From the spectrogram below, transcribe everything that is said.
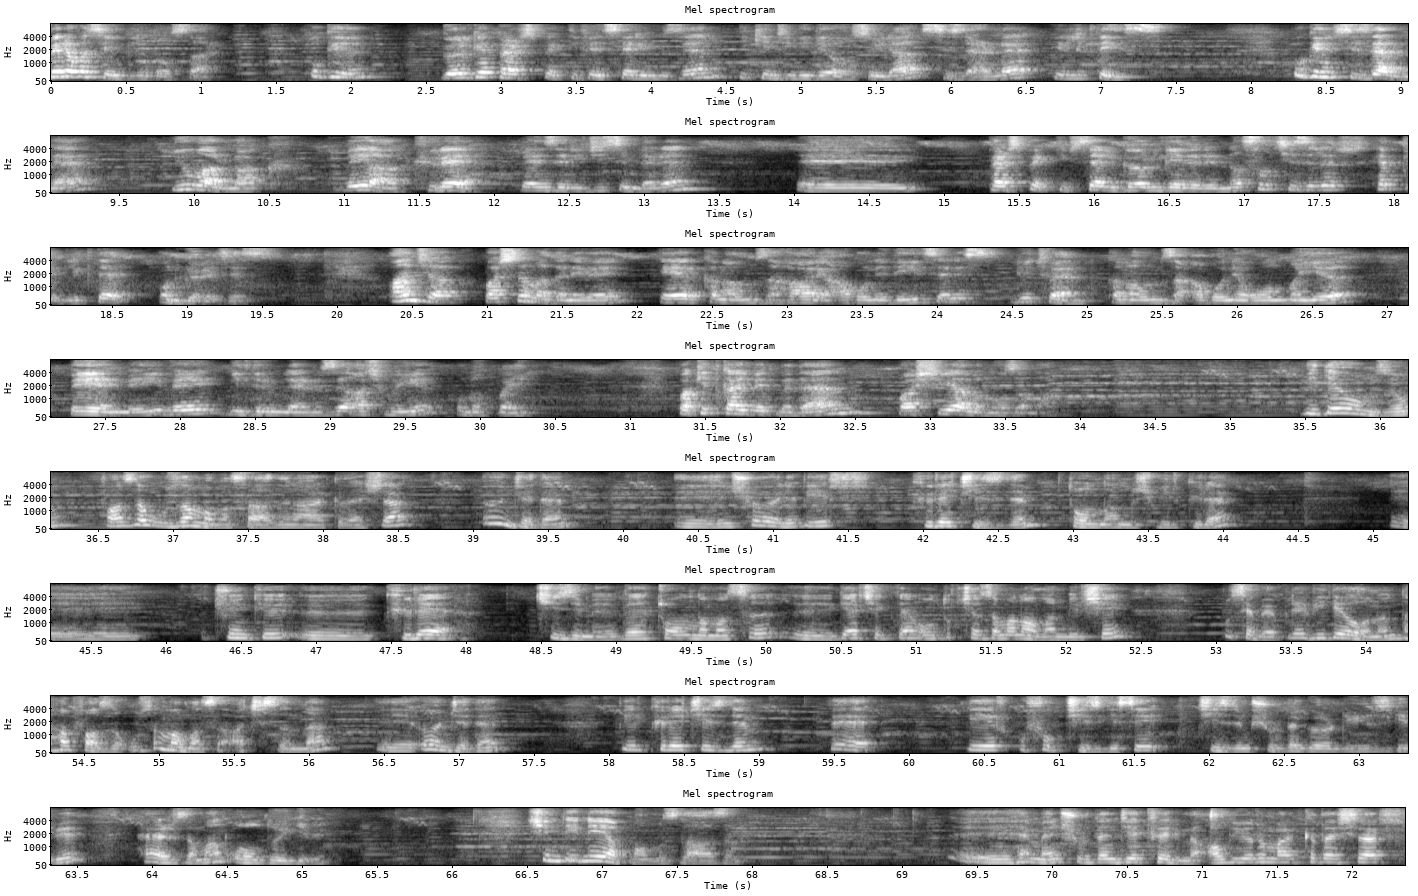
Merhaba sevgili dostlar. Bugün Gölge Perspektifi serimizin ikinci videosuyla sizlerle birlikteyiz. Bugün sizlerle yuvarlak veya küre benzeri cisimlerin eee, perspektifsel gölgeleri nasıl çizilir hep birlikte onu göreceğiz. Ancak başlamadan evvel eğer kanalımıza hala abone değilseniz lütfen kanalımıza abone olmayı, beğenmeyi ve bildirimlerinizi açmayı unutmayın. Vakit kaybetmeden başlayalım o zaman. Videomuzun fazla uzamaması adına arkadaşlar önceden e, şöyle bir küre çizdim. Tonlanmış bir küre. E, çünkü e, küre çizimi ve tonlaması gerçekten oldukça zaman alan bir şey. Bu sebeple videonun daha fazla uzamaması açısından e, önceden bir küre çizdim ve bir ufuk çizgisi çizdim şurada gördüğünüz gibi her zaman olduğu gibi. Şimdi ne yapmamız lazım? E, hemen şuradan cetvelimi alıyorum arkadaşlar.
